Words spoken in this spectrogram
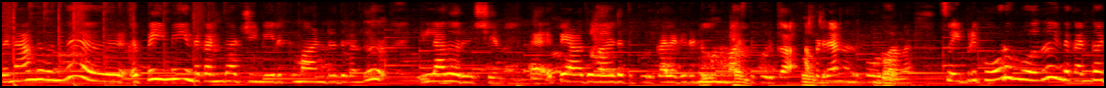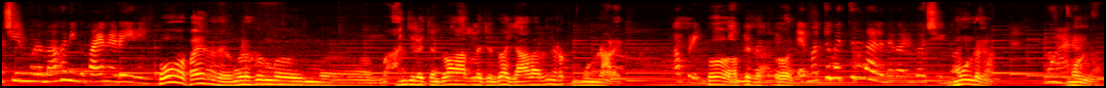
இப்ப நாங்க வந்து எப்பயுமே இந்த கண்காட்சி இங்க இருக்குமான்றது வந்து இல்லாத ஒரு விஷயம். எப்பயாவது வருடத்துக்கு ஒருக்கா இல்லாட்டி ரெண்டு மூணு மாசத்துக்கு ஒருக்கா அப்படிதான் வந்து போடுவாங்க. சோ இப்படி போடும்போது இந்த கண்காட்சியின் மூலமாக நீங்க பயனடைகிறீங்க. ஓ பயனது உங்களுக்கு அஞ்சு லட்சம் ரூபா ஆறு லட்சம் ரூபா வியாபாரம் நடக்கும். மூணு நாளைக்கு. அப்படி. ஓ அப்படிதான் ஓ. மொத்தம் எத்தனை நாள் இந்த கண்காட்சி? மூன்று நாள். மூணு நாள்.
